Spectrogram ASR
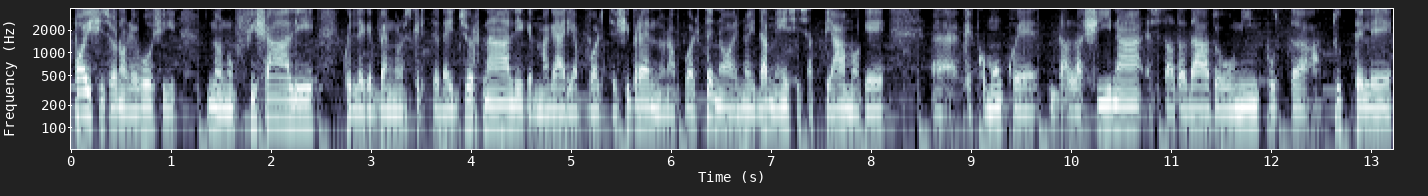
Poi ci sono le voci non ufficiali, quelle che vengono scritte dai giornali, che magari a volte ci prendono, a volte no, e noi da mesi sappiamo che, eh, che comunque dalla Cina è stato dato un input a tutte le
